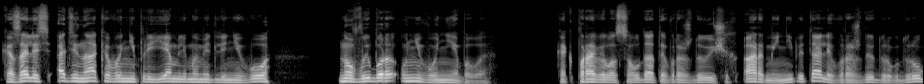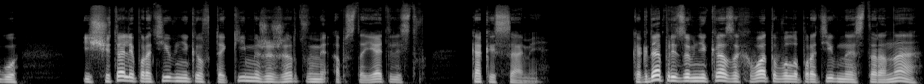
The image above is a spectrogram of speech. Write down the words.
казались одинаково неприемлемыми для него, но выбора у него не было. Как правило, солдаты враждующих армий не питали вражды друг другу и считали противников такими же жертвами обстоятельств, как и сами. Когда призывника захватывала противная сторона,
